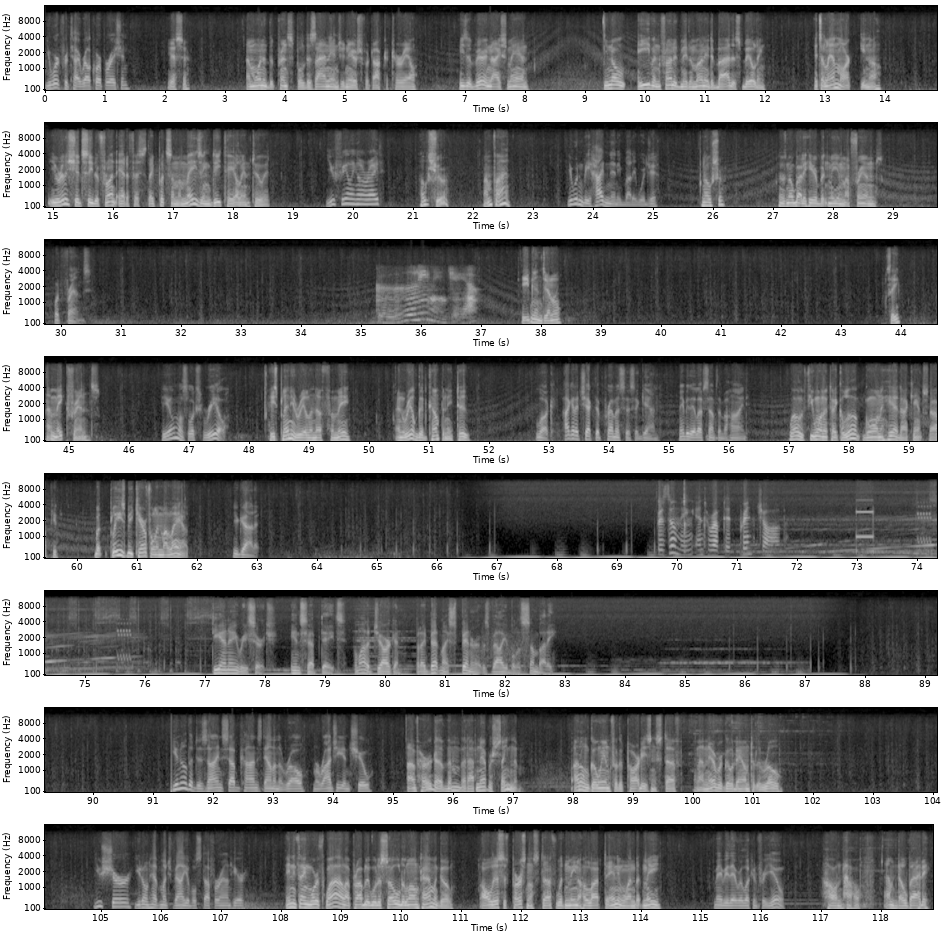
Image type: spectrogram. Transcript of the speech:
You work for Tyrell Corporation? Yes, sir. I'm one of the principal design engineers for Dr. Tyrell. He's a very nice man. You know, he even fronted me the money to buy this building. It's a landmark, you know. You really should see the front edifice. They put some amazing detail into it. You feeling all right? Oh, sure. I'm fine. You wouldn't be hiding anybody, would you? No, sir. There's nobody here but me and my friends. What friends? Good evening, Jeff. Evening, General. See? I make friends. He almost looks real. He's plenty real enough for me. And real good company, too. Look, I gotta check the premises again. Maybe they left something behind. Well, if you want to take a look, go on ahead. I can't stop you. But please be careful in my lab. You got it. Resuming interrupted print job. DNA research. Incept dates. A lot of jargon, but I'd bet my spinner it was valuable to somebody. You know the design subcons down on the row, Moraji and Chew? I've heard of them, but I've never seen them. I don't go in for the parties and stuff, and I never go down to the row. You sure you don't have much valuable stuff around here? Anything worthwhile I probably would have sold a long time ago. All this is personal stuff, wouldn't mean a whole lot to anyone but me. Maybe they were looking for you. Oh no, I'm nobody.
